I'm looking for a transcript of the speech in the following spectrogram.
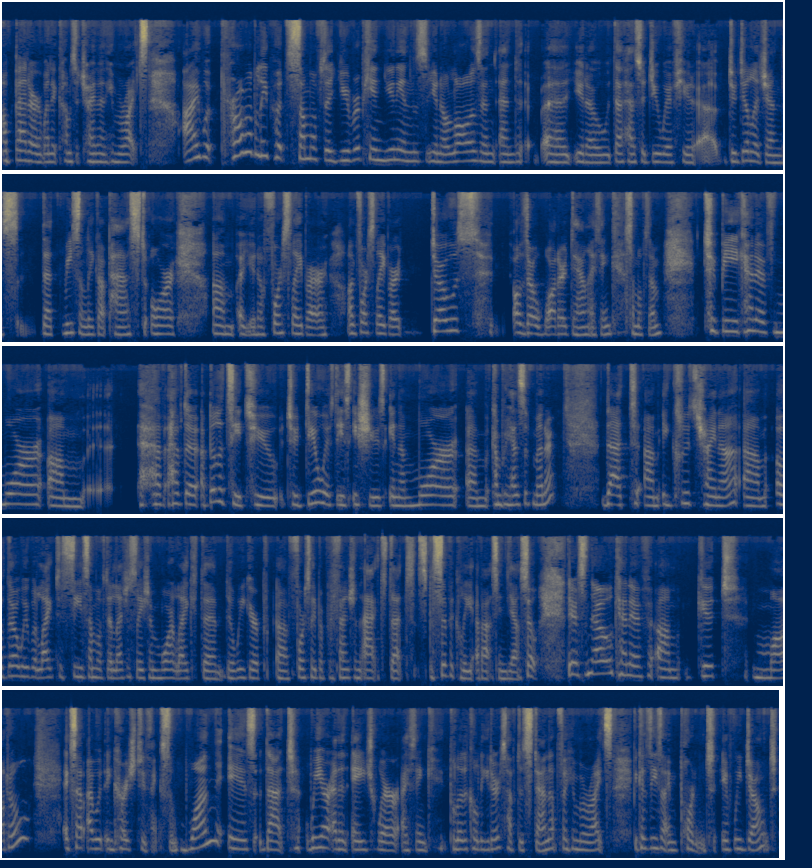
or better when it comes to China and human rights. I would probably put some of the European Union's, you know, laws and and uh, you know that has to do with uh, due diligence that recently got passed, or um, uh, you know, forced labor on forced labor. Those, although watered down, I think some of them, to be kind of more um, have have the ability to to deal with these issues in a more um, comprehensive manner that um, includes China. Um, although we would like to see some of the legislation more like the the Uyghur uh, Forced Labor Prevention Act that's specifically about Xinjiang. So there's no kind of um, good model, except I would encourage two things. One is that we are at an age where I think political leaders have to stand up for human rights because these are important. If we don't,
